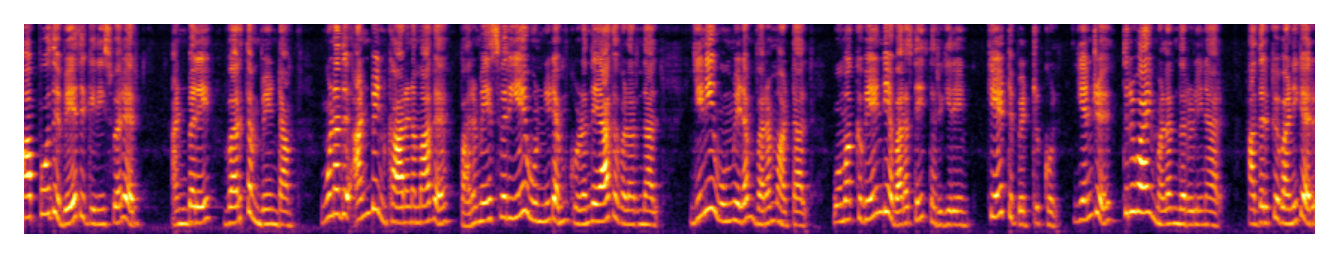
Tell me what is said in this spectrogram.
அப்போது வேதகிரீஸ்வரர் அன்பரே வருத்தம் வேண்டாம். உனது அன்பின் காரணமாக பரமேஸ்வரியே உன்னிடம் குழந்தையாக வளர்ந்தாள். இனி உம்மிடம் வரமாட்டாள். உமக்கு வேண்டிய வரத்தை தருகிறேன். கேட்டு பெற்றுக்கொள் என்று திருவாய் மலர்ந்தருளினார். அதற்கு வணிகர்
